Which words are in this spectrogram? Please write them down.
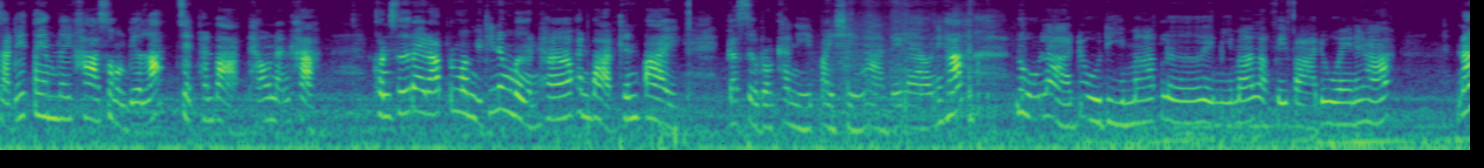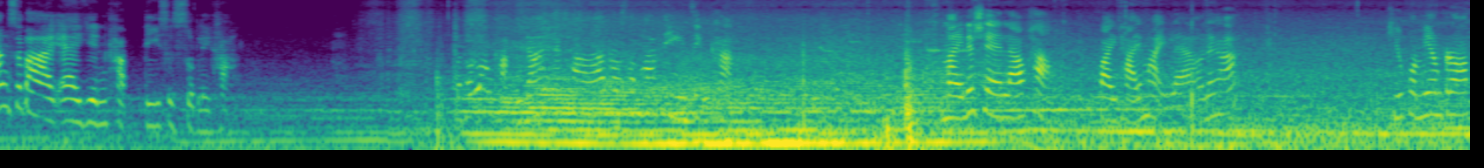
จัดได้เต็มเลยค่ะ ส่งเดือนละ 7,000 บาทเท่านั้นค่ะ คนซื้อรายรับรวมอยู่ที่ 15,000 บาทขึ้นไป ก็ซื้อรถคันนี้ไปใช้งานได้แล้วนะคะหรูหราดูดีมากเลย มีม่านหลังไฟฟ้าด้วยนะคะ นั่งสบายแอร์เย็นขับดีสุดๆเลยค่ะมาทดลองขับได้นะคะรถสภาพดีจริงๆค่ะไม่ได้เชนแล้วค่ะ ไฟท้ายใหม่แล้วนะคะ คิ้วโครเมียมรอบ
